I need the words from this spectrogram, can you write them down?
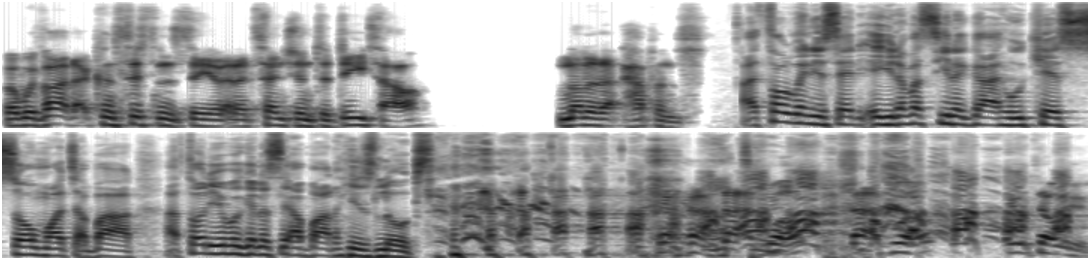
but without that consistency and attention to detail None of that happens. I thought when you said you never seen a guy who cares so much about, I thought you were going to say about his looks. that's well. That as well. He'll tell you.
